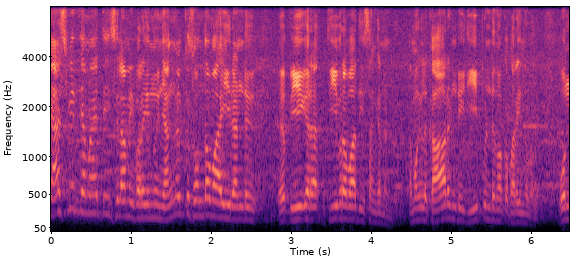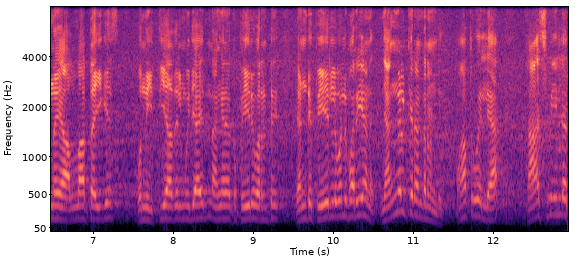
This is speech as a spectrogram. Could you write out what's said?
കാശ്മീർ ജമാഅത്ത് ഇസ്ലാമി പറയുന്നു ഞങ്ങൾക്ക് സ്വന്തമായി രണ്ട് ഭീകര തീവ്രവാദി സംഘടന ഉണ്ട് നമുക്ക് കാറുണ്ട് ജീപ്പുണ്ട് എന്നൊക്കെ പറയുന്ന പോലെ. ഒന്ന് അള്ളാ ടൈഗേഴ്സ് ഒന്ന് ഇത്തിയാദിൽ മുജാഹിദ് അങ്ങനെയൊക്കെ പേര് പറഞ്ഞിട്ട് രണ്ട് പേരിൽ പോലും പറയാണ്. ഞങ്ങൾക്ക് രണ്ടെണ്ണം ഉണ്ട് മാത്രമല്ല കാശ്മീരിലെ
